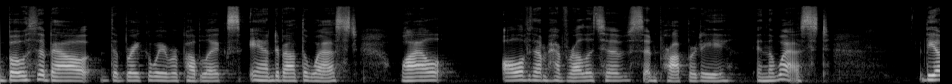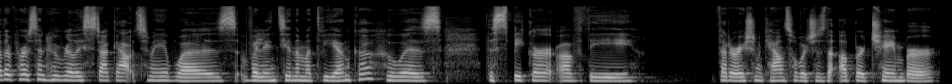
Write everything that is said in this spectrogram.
both about the breakaway republics and about the West, while all of them have relatives and property in the West. The other person who really stuck out to me was Valentina Matvienko, who is the speaker of the Federation Council, which is the upper chamber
